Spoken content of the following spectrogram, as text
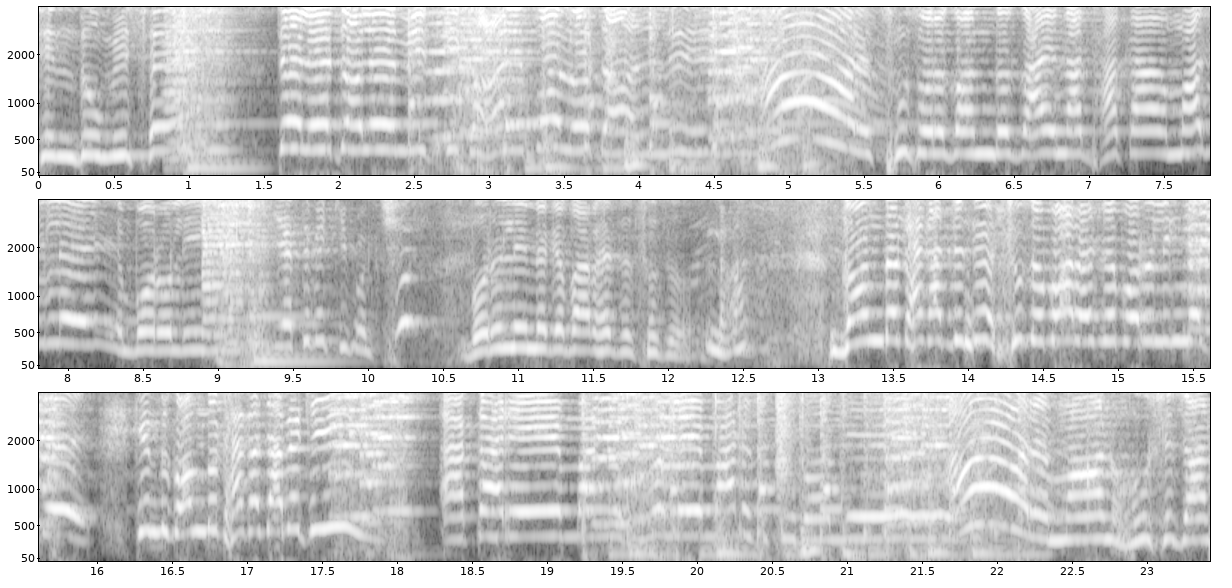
সিন্ধু মিশে। তেলে জলে মিষ্টি খায় বলো ডার্লিং। আর সুসর গন্ধ যায় না ঢাকা মাগলে বরলি এ তুমি কি বলছো? বরলি মেঘে বার হয়েছে সুসো না। গন্ধ ঢাকার জন্য সুসো বার হয়েছে বরলি মেঘে কিন্তু গন্ধ ঢাকা যাবে কি? আকারে মানুষ বলে মানুষ কি বলে? আর মান হুশ যার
